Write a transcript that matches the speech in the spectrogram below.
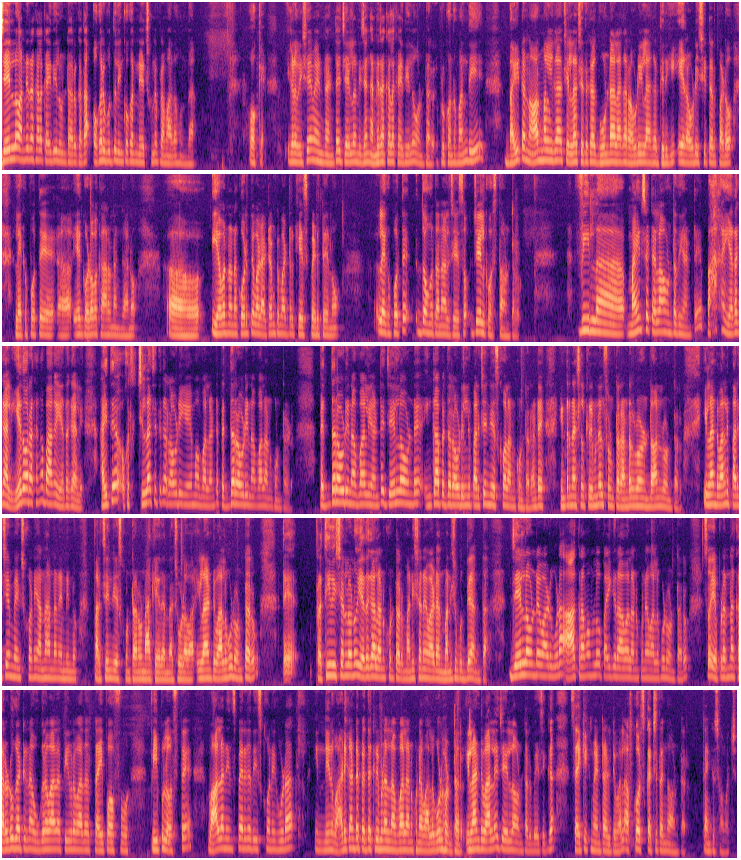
జైల్లో అన్ని రకాల ఖైదీలు ఉంటారు కదా ఒకరి బుద్ధులు ఇంకొకరు నేర్చుకునే ప్రమాదం ఉందా? ఓకే. ఇక్కడ విషయం ఏంటంటే జైల్లో నిజంగా అన్ని రకాల ఖైదీలు ఉంటారు. ఇప్పుడు కొంతమంది బయట నార్మల్గా చిల్లా చితక గూండాలాగా రౌడీలాగా తిరిగి ఏ రౌడీ షీటర్ పడో లేకపోతే ఏ గొడవ కారణంగానో ఎవరినన్నా కొడితే వాడు అటెంప్ట్ మర్డర్ కేసు పెడితేనో లేకపోతే దొంగతనాలు చేసో జైలుకి వస్తూ ఉంటారు. వీళ్ళ మైండ్ సెట్ ఎలా ఉంటుంది అంటే బాగా ఎదగాలి. ఏదో రకంగా బాగా ఎదగాలి. అయితే ఒక చిల్లా చితక రౌడీ ఏమవ్వాలంటే పెద్ద రౌడీని అవ్వాలనుకుంటాడు పెద్ద రౌడీని అవ్వాలి అంటే జైల్లో ఉండే ఇంకా పెద్ద రౌడీల్ని పరిచయం చేసుకోవాలనుకుంటారు. అంటే ఇంటర్నేషనల్ క్రిమినల్స్ ఉంటారు అండర్ గ్రౌండ్ డాన్లు ఉంటారు. ఇలాంటి వాళ్ళని పరిచయం పెంచుకొని అన్న అన్న నేను నిన్ను పరిచయం చేసుకుంటాను నాకేదన్నా చూడవా? ఇలాంటి వాళ్ళు కూడా ఉంటారు. అంటే ప్రతి విషయంలోనూ ఎదగాలనుకుంటారు మనిషి అనేవాడు అని మనిషి బుద్ధే అంత. జైల్లో ఉండేవాడు కూడా ఆ క్రమంలో పైకి రావాలనుకునే వాళ్ళు కూడా ఉంటారు. సో ఎప్పుడన్నా కరడు కట్టిన ఉగ్రవాద తీవ్రవాద టైప్ ఆఫ్ పీపుల్ వస్తే వాళ్ళని ఇన్స్పైర్గా తీసుకొని కూడా నేను వాడికంటే పెద్ద క్రిమినల్ అవ్వాలనుకునే వాళ్ళు కూడా ఉంటారు. ఇలాంటి వాళ్ళే జైల్లో ఉంటారు బేసిక్గా. సైకిక్ మెంటాలిటీ వాళ్ళు. అఫ్ కోర్స్ ఖచ్చితంగా ఉంటారు. Thank you so much.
